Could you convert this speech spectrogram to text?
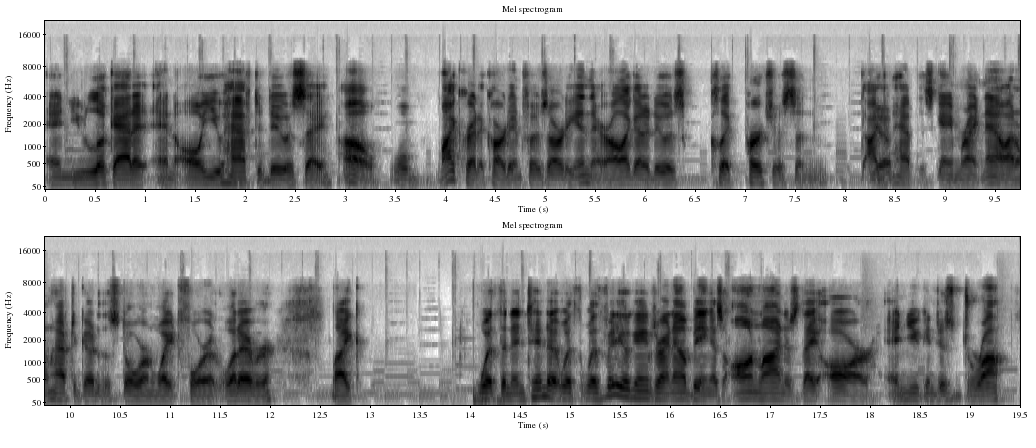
and you look at it and all you have to do is say, "Oh, well, my credit card info is already in there. All I got to do is click purchase and I yep. can have this game right now. I don't have to go to the store and wait for it, whatever." Like with the Nintendo with with video games right now being as online as they are and you can just drop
